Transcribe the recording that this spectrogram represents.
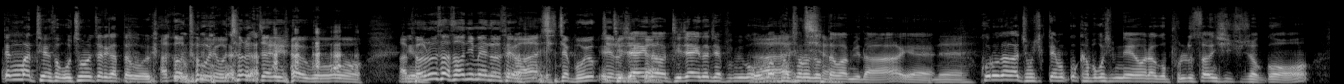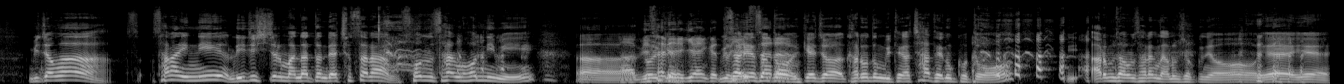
땡마트에서 5천 원짜리 갔다고. 아까 어떤 분이 5천 원짜리라고 아, 변호사 선임해 놓으세요. 아 진짜 예, 모욕죄로 디자이너 제가. 디자이너 제품이고 아, 5만 8천 원 참. 줬다고 합니다. 예. 네. 코로나가 종식되면 꼭 가보고 싶네요 라고 블루선 씨 주셨고 미정아 사- 살아있니? 리즈 시절 만났던 내 첫사랑 손상헌님이 아, 아, 또 미사리 이렇게 얘기하니까 또 미사리에서 또. 이렇게 저 가로등 밑에가 차 대놓고 또이 아름다운 사랑 나누셨군요. 예, 예.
